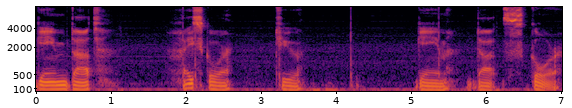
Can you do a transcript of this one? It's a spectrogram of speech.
game dot high score to game dot score.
